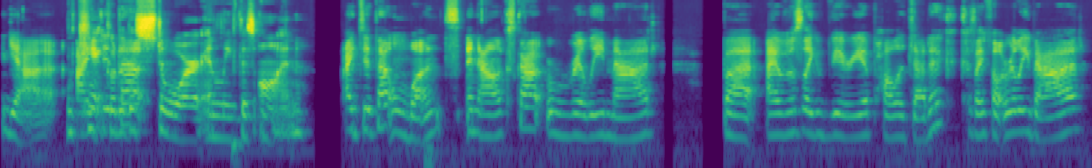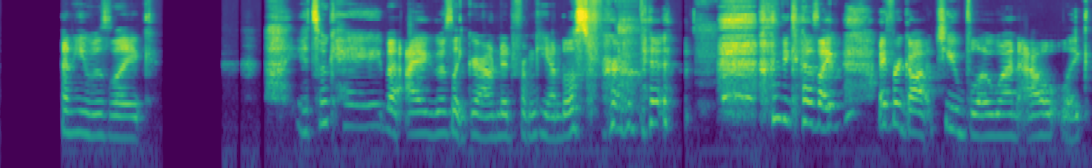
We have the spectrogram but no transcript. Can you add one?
yeah, We I can't go to the store and leave this on. I did that once, and Alex got really mad, but I was like very apologetic because I felt really bad. And he was like, It's okay, but I was like grounded from candles for a bit because I I forgot to blow one out like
